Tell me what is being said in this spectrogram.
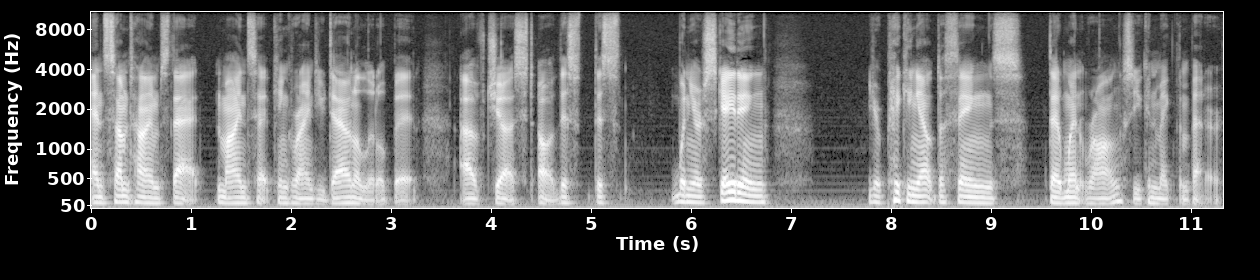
And sometimes that mindset can grind you down a little bit of just, oh, this this when you're skating, you're picking out the things that went wrong so you can make them better.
